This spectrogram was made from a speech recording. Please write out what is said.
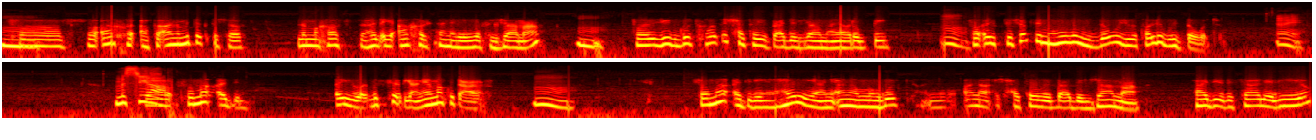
ف... مم. فآخر فأنا متى اكتشفت؟ لما خلاص هذه آخر سنة لي في الجامعة. مم. فجيت قلت خلاص إيش حسوي بعد الجامعة يا ربي؟ مم. فاكتشفت إنه هو متزوج ويطلق ويتزوج. إيه. مسيار فما أدري. أيوه بالسر يعني أنا ما كنت عارف. فما أدري هل يعني أنا من قلت إنه أنا إيش حسوي بعد الجامعة؟ هذه رسالة لي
